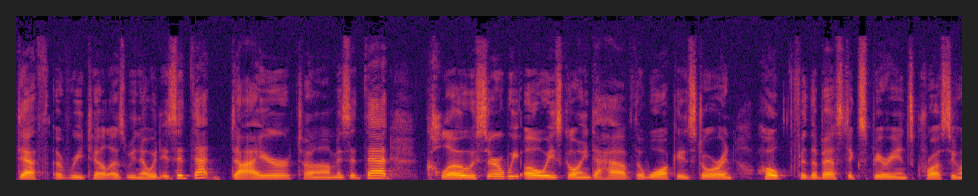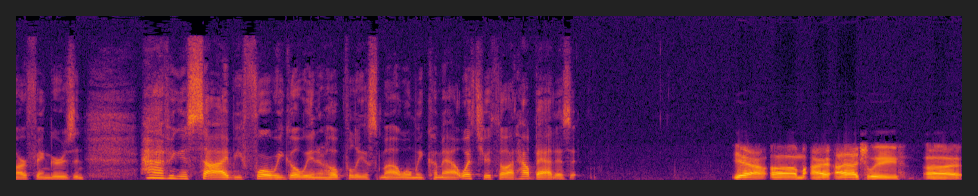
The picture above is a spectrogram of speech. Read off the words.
death of retail as we know it? Is it that dire, Tom? Is it that close? Or are we always going to have the walk in store and hope for the best experience, crossing our fingers and having a sigh before we go in and hopefully a smile when we come out? What's your thought? How bad is it? Yeah, um, I, I actually uh,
